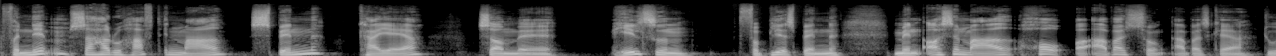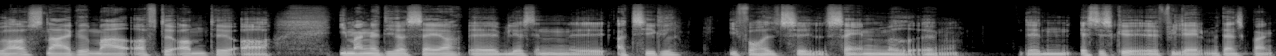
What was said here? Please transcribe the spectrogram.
fornemme, så har du haft en meget spændende karriere, som øh, hele tiden forbliver spændende, men også en meget hård og arbejdstung arbejdskære. Du har også snakket meget ofte om det, og i mange af de her sager, øh, vi læste en øh, artikel i forhold til sagen med øh, den estiske øh, filial med Dansk Bank,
